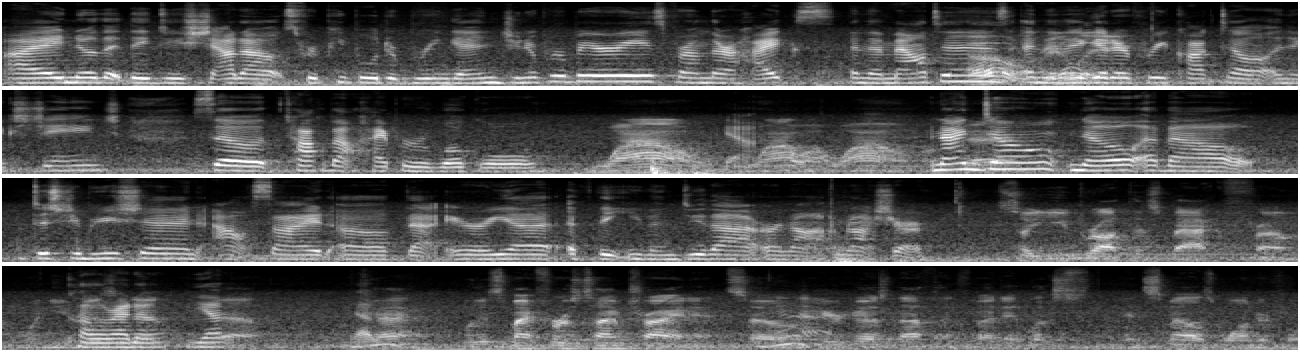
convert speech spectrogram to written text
I know that they do shout outs for people to bring in juniper berries from their hikes in the mountains Oh, and then they get a free cocktail in exchange. So talk about hyper local. Wow. Yeah. Wow. Wow. Wow. And I don't know about distribution outside of that area if they even do that or not. I'm not sure. So you brought this back from when you Colorado, visited? yep. Yeah. Yep. Okay. Well, this is my first time trying it, so Yeah. here goes nothing. But it looks, it smells wonderful.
